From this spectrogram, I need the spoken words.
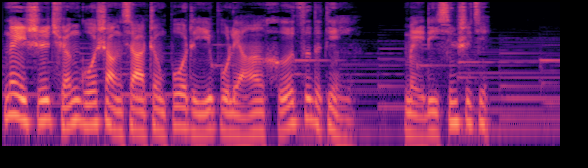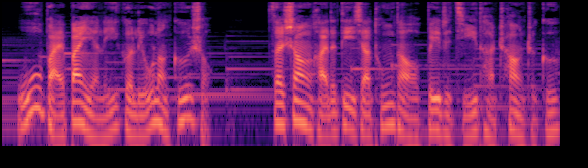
那时，全国上下正播着一部两岸合资的电影《美丽新世界》，伍佰扮演了一个流浪歌手。在上海的地下通道背着吉他唱着歌。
